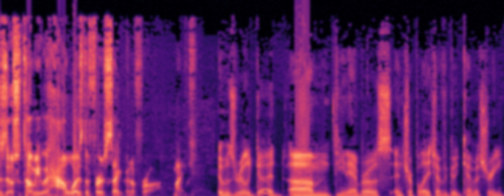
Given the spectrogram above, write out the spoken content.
so tell me, how was the first segment of Raw, Mike? It was really good. Um, Dean Ambrose and Triple H have a good chemistry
